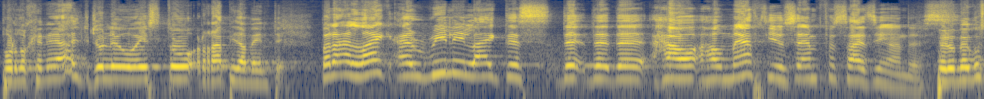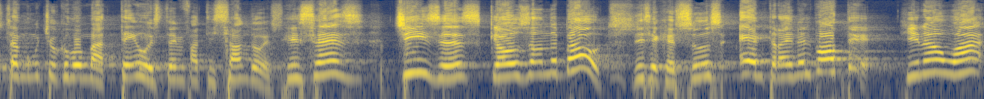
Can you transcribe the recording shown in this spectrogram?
Por lo general yo leo esto rápidamente, But I like, I really like this, the, the, the, how, how Matthew is emphasizing on this. pero me gusta mucho cómo Mateo está enfatizando eso. He says, Jesus goes on the boat. Dice Jesús entra en el bote. You know what?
